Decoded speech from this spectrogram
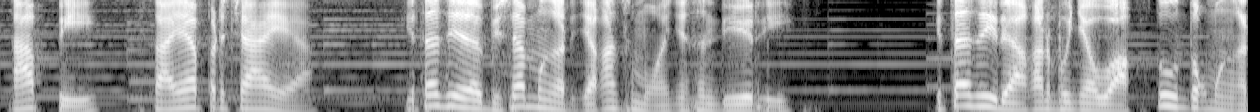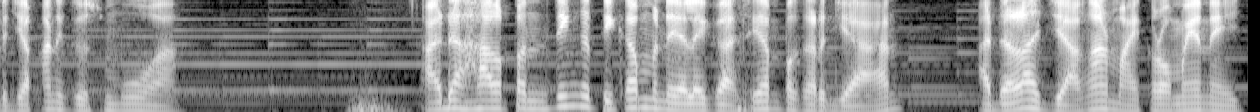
Tapi, saya percaya, kita tidak bisa mengerjakan semuanya sendiri. Kita tidak akan punya waktu untuk mengerjakan itu semua. Ada hal penting ketika mendelegasikan pekerjaan adalah jangan micromanage.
